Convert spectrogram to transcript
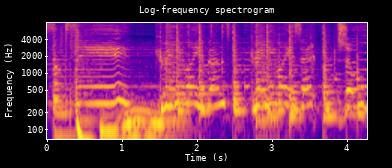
succeed Quindi wat je bent, ik weet niet wat je zegt Zo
